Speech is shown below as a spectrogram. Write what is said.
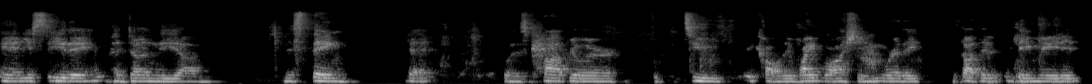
and you see they had done the um, this thing that was popular to call it whitewashing, where they thought that they made it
